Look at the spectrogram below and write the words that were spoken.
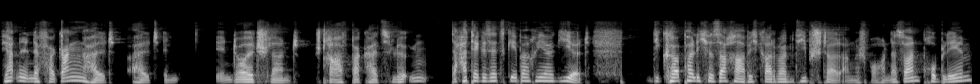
Wir hatten in der Vergangenheit halt in, in Deutschland Strafbarkeitslücken, da hat der Gesetzgeber reagiert. Die körperliche Sache habe ich gerade beim Diebstahl angesprochen. Das war ein Problem,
